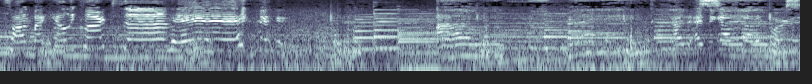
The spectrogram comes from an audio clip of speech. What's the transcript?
Good song by Kelly Clarkson. Hey. I, I think I'll the chorus.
